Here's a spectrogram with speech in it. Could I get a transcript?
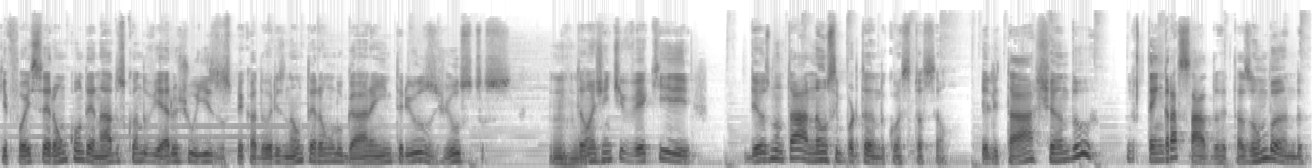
Que foi: serão condenados quando vier o juízo, os pecadores não terão lugar entre os justos. Uhum. Então a gente vê que Deus não tá não se importando com a situação. Ele tá achando até engraçado, ele tá zombando.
